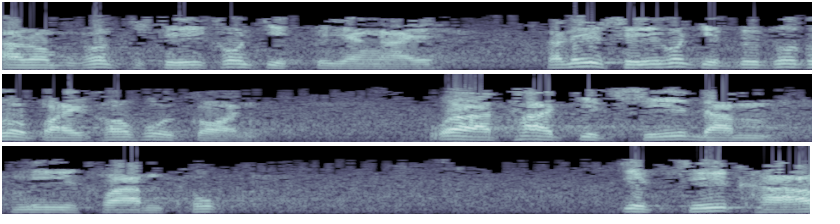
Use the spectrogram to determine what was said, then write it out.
อารมณ์ของสีของจิตเป็นยังไง ตอนนี้สีของจิตดูทั่วๆไปเขาพูดก่อน ว่าถ้าจิตสีดำมีความทุกข์จิตสีขาว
